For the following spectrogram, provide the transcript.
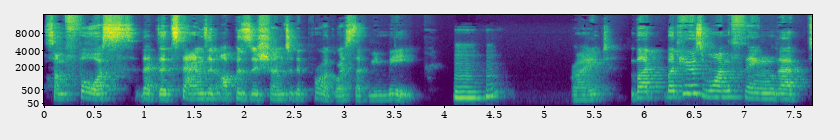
some force that, that stands in opposition to the progress that we make. Mm-hmm. Right? But but here's one thing that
